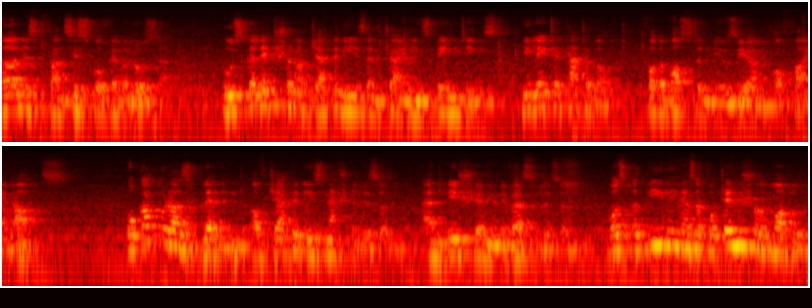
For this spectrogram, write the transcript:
Ernest Francisco Fenollosa, whose collection of Japanese and Chinese paintings he later catalogued for the Boston Museum of Fine Arts. Okakura's blend of Japanese nationalism and Asian universalism was appealing as a potential model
